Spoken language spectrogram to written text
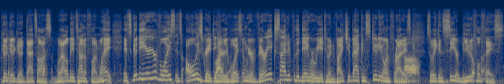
good, good, good. That's awesome. Well, that'll be a ton of fun. Well, hey, it's good to hear your voice. It's always great to hear your voice, and we are very excited for the day where we get to invite you back in studio on Fridays Oh. so we can see your beautiful fun. face,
